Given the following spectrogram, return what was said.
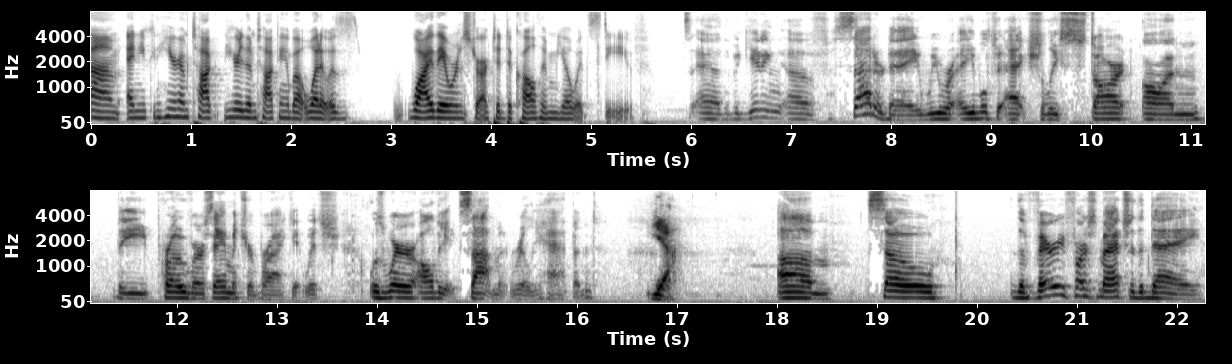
Um, and you can hear him talk, hear them talking about what it was, why they were instructed to call him Yo It's Steve. At the beginning of Saturday, we were able to actually start on the pro versus amateur bracket, which was where all the excitement really happened. Yeah. Um. So, the very first match of the day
